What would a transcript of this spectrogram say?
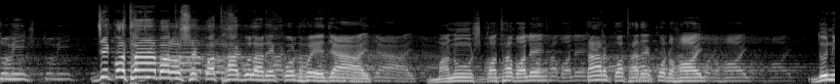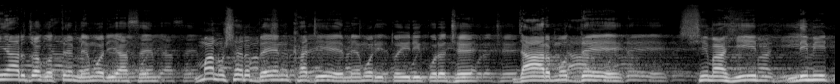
তুমি যে কথা বলো, সে কথাগুলা রেকর্ড হয়ে যায়। মানুষ কথা বলে, তার কথা রেকর্ড হয়। দুনিয়ার জগতে মেমোরি আছে। মানুষের ব্রেন খাটিয়ে মেমোরি তৈরি করেছে। যার মধ্যে সীমাহীন লিমিট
